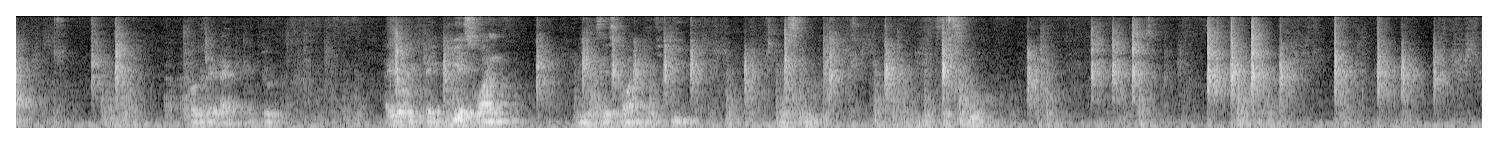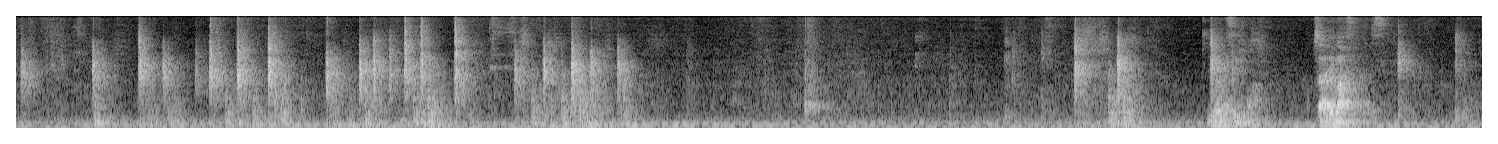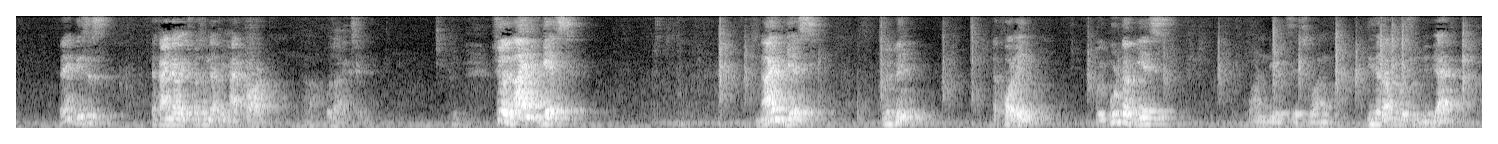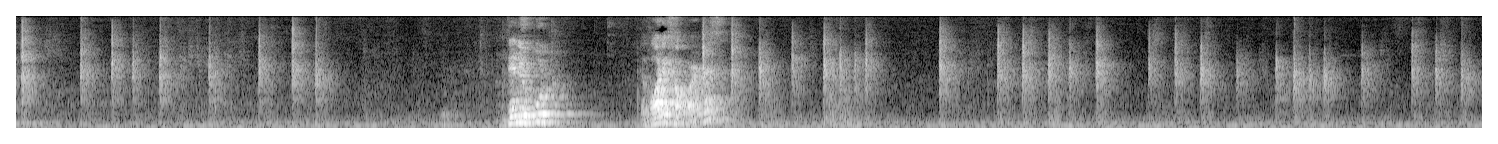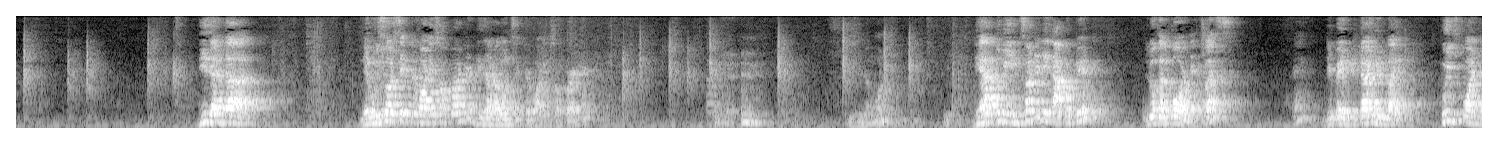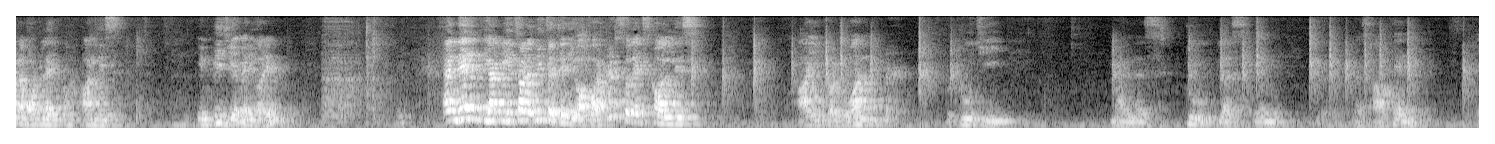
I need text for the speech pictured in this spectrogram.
did I write it? I wrote it like ds1 dxs1 hp s2 dxs2 One sigma. Sorry, Riemann surface. Right? This is the kind of expression that we had for uh, bosonic string. So the naive guess, naive guess will be the following. We put the base 1 dx is 1. These are of course should be there. Then you put the vertex operators. These are the Neveu-Schwarz sector vertex operator, these are Ramond sector vertex operator. This is Ramond. They have to be inserted in appropriate local coordinate choice, right? Eh? Depend, determined by which point in the model I on, this in PGM anywhere in. And then you have to insert a picture changing operator. So let's call this i equal to 1 to 2g minus 2 plus n plus half n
